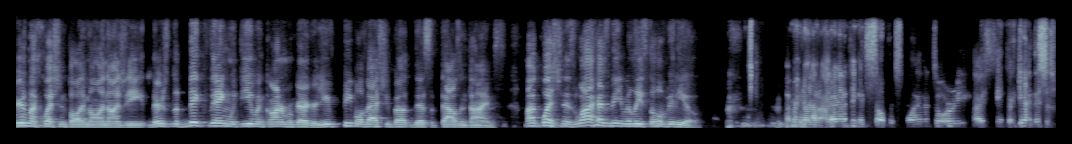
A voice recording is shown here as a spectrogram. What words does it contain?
Here's my question, Paulie Malignaggi. There's the big thing with you and Conor McGregor. You people have asked you about this a thousand times. My question is, why hasn't he released the whole video? I mean, I, I think it's self-explanatory. I think again, this is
